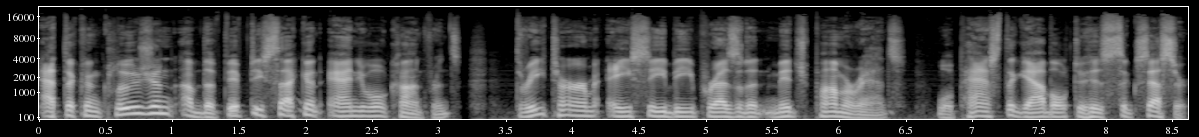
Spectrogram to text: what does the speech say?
At the conclusion of the 52nd annual conference, three term ACB President Mitch Pomerantz will pass the gavel to his successor.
